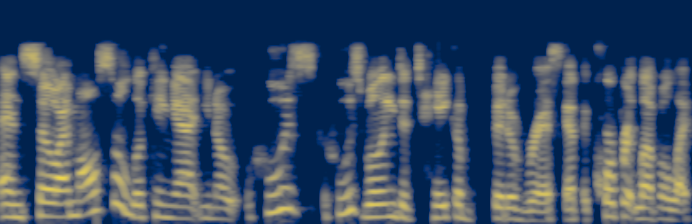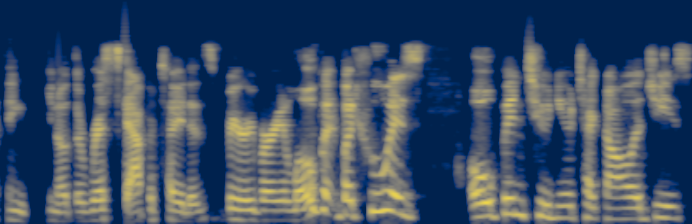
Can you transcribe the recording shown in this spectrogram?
And so i'm also looking at you know who's who's willing to take a bit of risk. At the corporate level i think you know the risk appetite is very very low but but who is open to new technologies?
